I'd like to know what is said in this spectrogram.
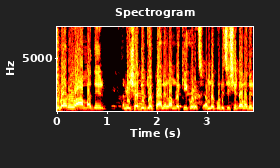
এবারও আমাদের দুর্যোগ প্যানেল, আমরা কি করেছি? আমরা করেছি সেটা আমাদের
